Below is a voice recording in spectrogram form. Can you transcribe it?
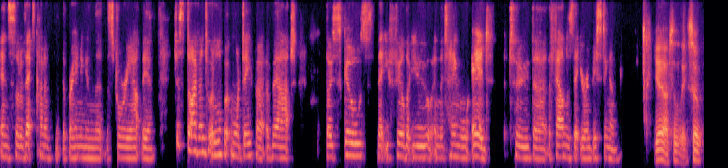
And sort of that's kind of the branding and the, the story out there. Just dive into it a little bit more deeper about those skills that you feel that you and the team will add to the, the founders that you're investing in. Yeah, absolutely. So,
